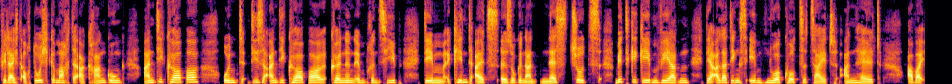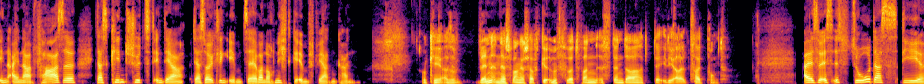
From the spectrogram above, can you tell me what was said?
vielleicht auch durchgemachte Erkrankung Antikörper. Und diese Antikörper können im Prinzip dem Kind als äh, sogenannten Nestschutz mitgegeben werden, der allerdings eben nur kurze Zeit anhält, aber in einer Phase das Kind schützt, in der der Säugling eben selber noch nicht geimpft werden kann. Okay, also wenn in der Schwangerschaft geimpft wird, wann ist denn da der ideale Zeitpunkt? Also es ist so, dass die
